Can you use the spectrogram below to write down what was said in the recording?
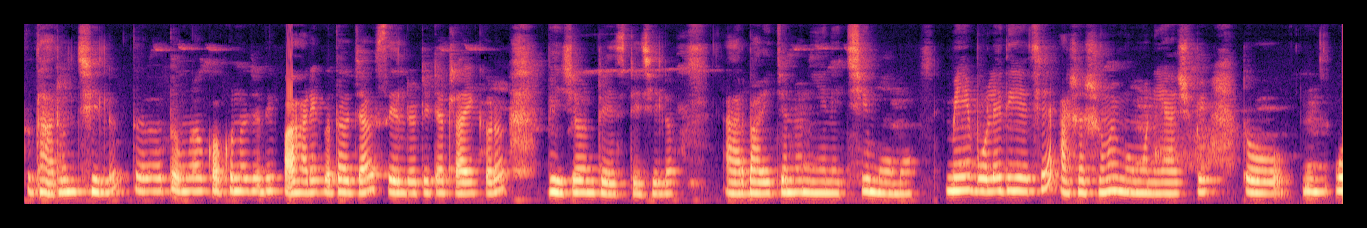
তো দারুণ ছিল। তো তোমরাও কখনো যদি পাহাড়ে কোথাও যাও, সেল রুটিটা ট্রাই করো। ভীষণ টেস্টি ছিল। আর বাড়ির জন্য নিয়ে নিচ্ছি মোমো মেয়ে বলে দিয়েছে আসার সময় মোমো নিয়ে আসবে তো উম, ও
